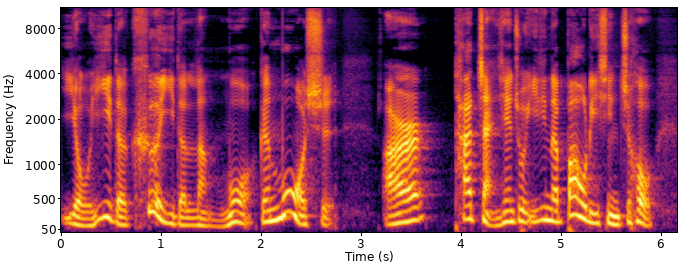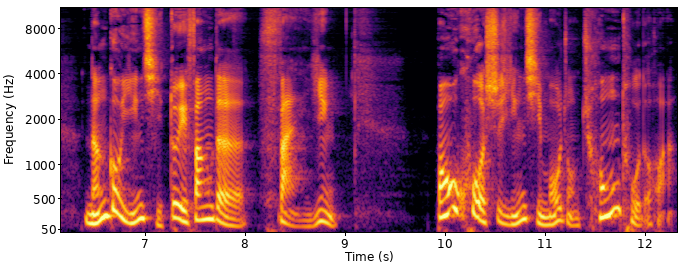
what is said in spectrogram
有意的、刻意的冷漠跟漠视，而他展现出一定的暴力性之后，能够引起对方的反应，包括是引起某种冲突的话，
